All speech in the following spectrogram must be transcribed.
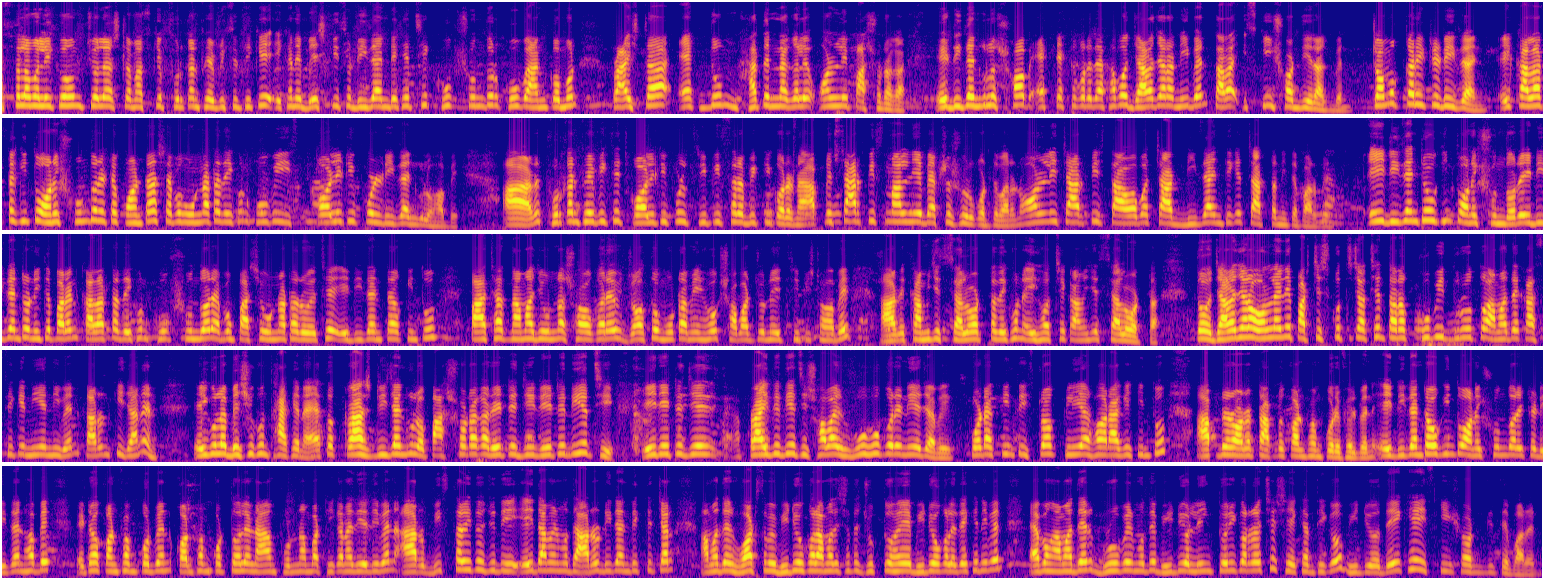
আসসালামু আলাইকুম, চলে আসলাম আজকে ফুরকান ফেব্রিক্স থেকে। এখানে বেশ কিছু ডিজাইন দেখেছি, খুব সুন্দর, খুব আনকমন প্রাইসটা একদম হাতের নাগালে অনলি পাঁচশো টাকা। এই ডিজাইনগুলো সব একটা একটা করে দেখাবো। যারা যারা নেবেন, তারা স্ক্রিনশট দিয়ে রাখবেন। চমৎকার একটা ডিজাইন এই কালারটা কিন্তু অনেক সুন্দর একটা কন্ট্রাস্ট এবং অন্যটা দেখুন, খুবই কোয়ালিটিফুল ডিজাইনগুলো হবে। আর ফুরকান ফেব্রিক্সের কোয়ালিটিফুল থ্রি পিস ছাড়া বিক্রি করে না। আপনি চার পিস মাল নিয়ে ব্যবসা শুরু করতে পারেন। অনলি চার পিস তাও আবার চার ডিজাইন থেকে চারটা নিতে পারবেন। এই ডিজাইনটাও কিন্তু অনেক সুন্দর। এই ডিজাইনটাও নিতে পারেন। কালারটা দেখুন খুব সুন্দর এবং পাশে ওন্নাটা রয়েছে। এই ডিজাইনটাও কিন্তু পাঁচ হাত নামাজি ওন্না সহকারে যত মোটা মেয়ে হোক সবার জন্য এই থ্রি পিসটা হবে। আর কামিজের স্যালোয়ারটা দেখুন, এই হচ্ছে কামিজের স্যালোয়ারটা তো যারা যারা অনলাইনে পারচেস করতে চাচ্ছেন, তারা খুবই দ্রুত আমাদের কাছ থেকে নিয়ে নেবেন। কারণ কি জানেন? এইগুলো বেশিক্ষণ থাকে না। এত ক্রাশ ডিজাইনগুলো, পাঁচশো টাকা রেটে যে রেটে দিয়েছি, এই রেটে যে প্রাইজে দিয়েছি, সবাই হু হু করে নিয়ে যাবে। প্রোডাক্ট কিন্তু স্টক ক্লিয়ার হওয়ার আগে কিন্তু আপনার অর্ডারটা আপনি কনফার্ম করে ফেলবেন। এই ডিজাইনটাও কিন্তু অনেক সুন্দর একটা ডিজাইন হবে। এটাও কনফার্ম করবেন। কনফার্ম করতে হলে নাম ফোন নাম্বার ঠিকানা দিয়ে দিবেন। আর বিস্তারিত যদি এই দামের মধ্যে আরও ডিজাইন দেখতে চান, আমাদের হোয়াটসঅ্যাপে ভিডিও কল আমাদের সাথে যুক্ত হয়ে ভিডিও কলে দেখে নেবেন এবং আমাদের গ্রুপের মধ্যে ভিডিও লিংক তৈরি করা রয়েছে, সেখান থেকেও ভিডিও দেখে স্ক্রিনশট দিতে পারেন।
